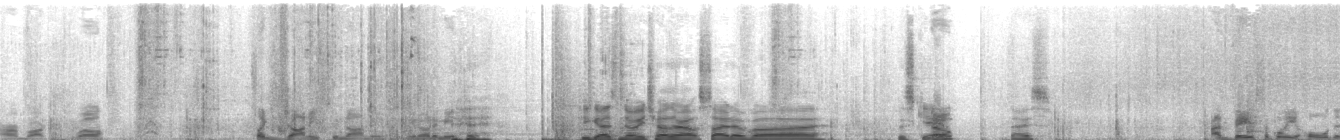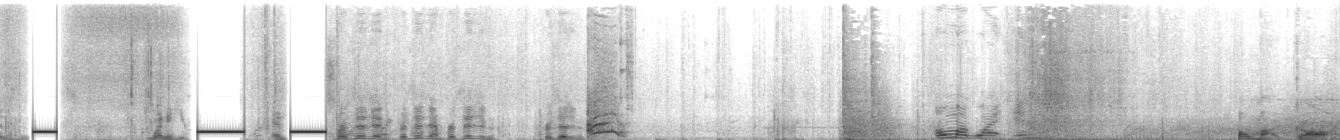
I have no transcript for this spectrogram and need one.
Armor box as well. It's like Johnny Tsunami. You know what I mean? Do you guys know each other outside of uh this game? Nope. Nice. I'm basically hold his when he and Precision, precision, precision, precision. Oh my god. Oh my god.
